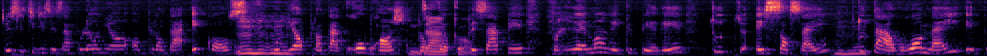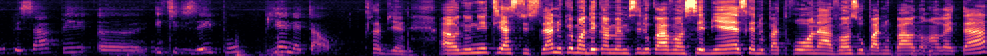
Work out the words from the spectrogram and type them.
plus utiliser ça pour là, on en plante à écorce, on y en plante à gros branches. Donc, pour que ça peut vraiment récupérer toute essence, tout arôme et pour que ça peut utiliser pour bien être. Très bien. Alors, nous, notre astuce là, nous commandons quand même si nous avancer bien, est-ce que nous pas trop en avance ou pas nous parlons en retard.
